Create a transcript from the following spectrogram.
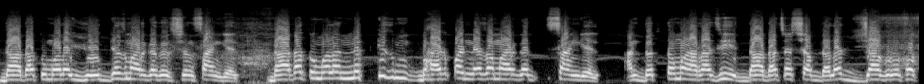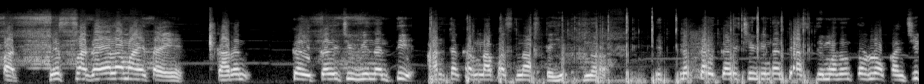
दादा तुम्हाला योग्यच मार्गदर्शन सांगेल. दादा तुम्हाला नक्कीच बाहेर पडण्याचा मार्ग सांगेल. आणि दत्त महाराज ही दादाच्या शब्दाला जागृत होतात. हे सगळ्याला माहीत आहे. कारण कळकळीची विनंती अंतकरणापासून असते. हितनं इतकं कळकळीची विनंती असते म्हणून तर लोकांची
